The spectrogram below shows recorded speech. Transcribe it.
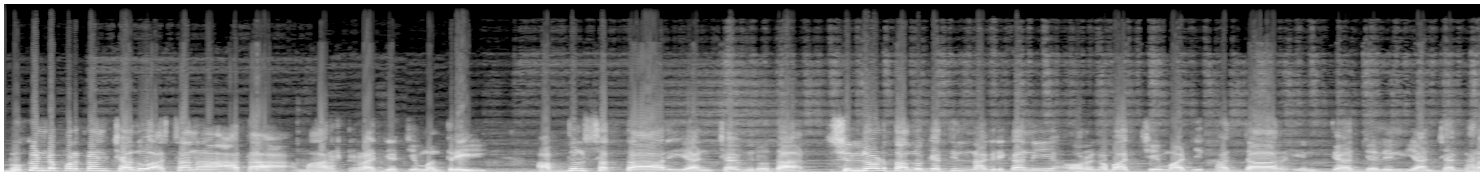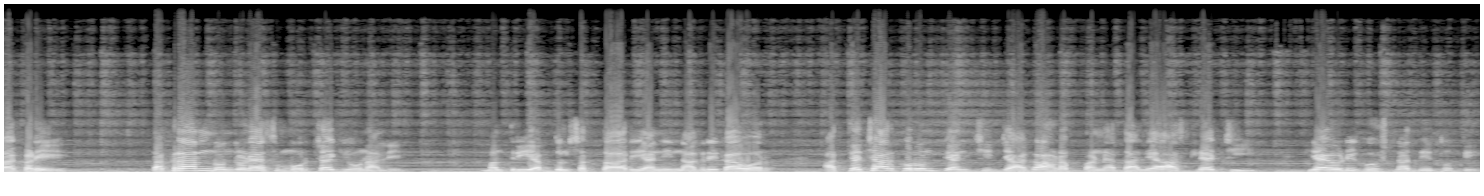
भूखंड प्रकरण चालू असताना आता महाराष्ट्र राज्याचे मंत्री अब्दुल सत्तार यांच्या विरोधात सिल्लोड तालुक्यातील नागरिकांनी औरंगाबादचे माजी खासदार इम्तियाज जलील यांच्या घराकडे तक्रार नोंदवण्यास मोर्चा घेऊन आले. मंत्री अब्दुल सत्तार यांनी नागरिकावर अत्याचार करून त्यांची जागा हडप करण्यात आल्या असल्याची यावेळी घोषणा देत होते.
